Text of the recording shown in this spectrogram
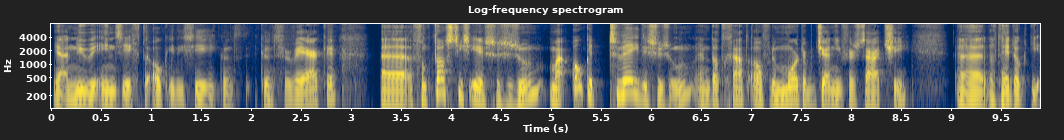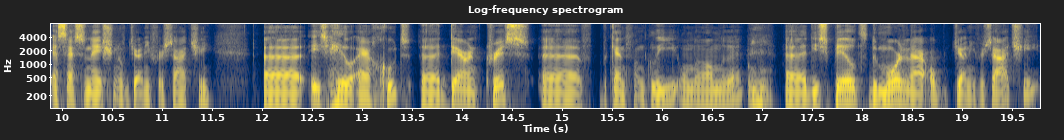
ja, nieuwe inzichten ook in die serie kunt, kunt verwerken. Eh, fantastisch eerste seizoen, maar ook het tweede seizoen. En dat gaat over de moord op Gianni Versace. Eh, dat heet ook The Assassination of Gianni Versace. Eh, is heel erg goed. Darren Criss, eh, bekend van Glee onder andere, eh, die speelt de moordenaar op Gianni Versace,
